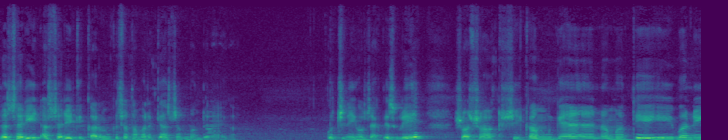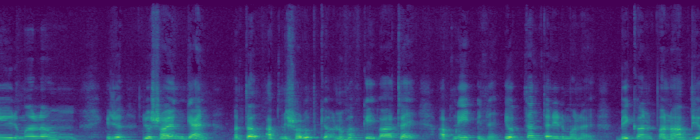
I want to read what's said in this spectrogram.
तो शरीर और शरीर के कर्म के साथ हमारा क्या संबंध रहेगा? कुछ नहीं हो सकता। इसलिए स्वसाक्षिकम ज्ञानमतीव निर्मलम ये जो जो स्वयं ज्ञान मतलब अपने स्वरूप के अनुभव की बात है, अपनी अत्यंत निर्मल है। विकल्पनाभ्य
